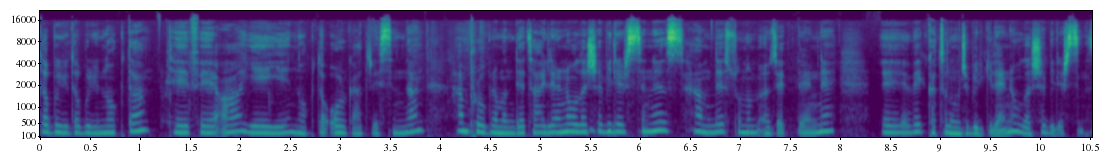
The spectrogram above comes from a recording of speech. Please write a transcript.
www.tfayy.org adresinden hem programın detaylarına ulaşabilirsiniz hem de sunum özetlerine e, ve katılımcı bilgilerine ulaşabilirsiniz.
